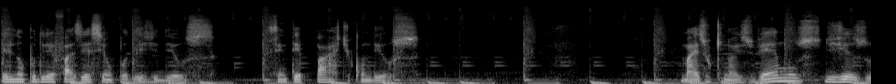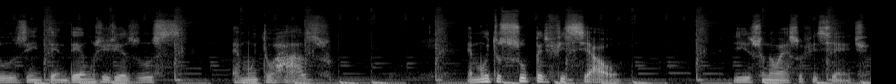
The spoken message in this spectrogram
ele não poderia fazer sem o poder de Deus, sem ter parte com Deus. Mas o que nós vemos de Jesus e entendemos de Jesus é muito raso, é muito superficial e isso não é suficiente.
